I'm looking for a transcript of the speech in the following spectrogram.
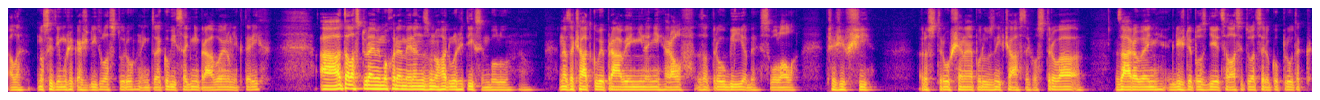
ale nosit ji může každý tu lasturu, není to jako výsadní právo jenom některých. A ta lastura je mimochodem jeden z mnoha důležitých symbolů. Na začátku vyprávění není Ralf zatroubí, aby svolal přeživší roztroušené po různých částech ostrova. Zároveň, když jde později celá situace do kopru, tak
